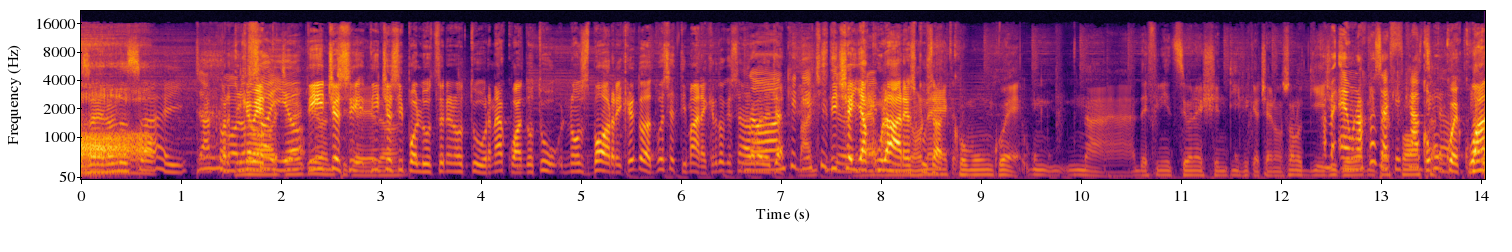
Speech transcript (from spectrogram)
cos'è? Non lo sai? Giacomo, lo so io. Dicesi, dicesi polluzione notturna quando tu non sborri, credo da due settimane, credo che sia una No, roba del anche genere. dieci Si dice eiaculare, Eh, ma non scusate. è comunque un- una definizione scientifica, cioè non sono 10 Vabbè, è una cosa che forza. capita. Comunque, Quando,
